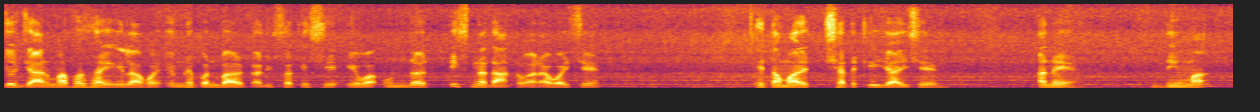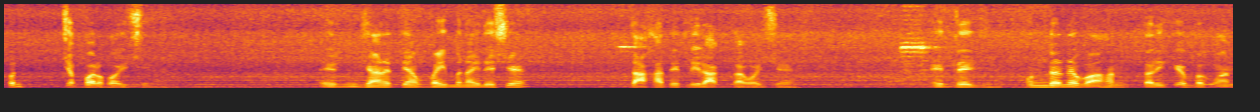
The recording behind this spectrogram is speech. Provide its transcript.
જો જારમાં ફસાઈ ગયેલા હોય, એમને પણ બહાર કાઢી શકે છે એવા ઉંદર તીક્ષ્ણ દાંતવાળા હોય છે. એ તમારે છટકી જાય છે અને ધીમા પણ ચપર હોય છે. એ જાણે ત્યાં વય બનાવી દેશે. તાકાત એટલી રાખતા હોય છે. એટલે જ ઉંદરને વાહન તરીકે ભગવાન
